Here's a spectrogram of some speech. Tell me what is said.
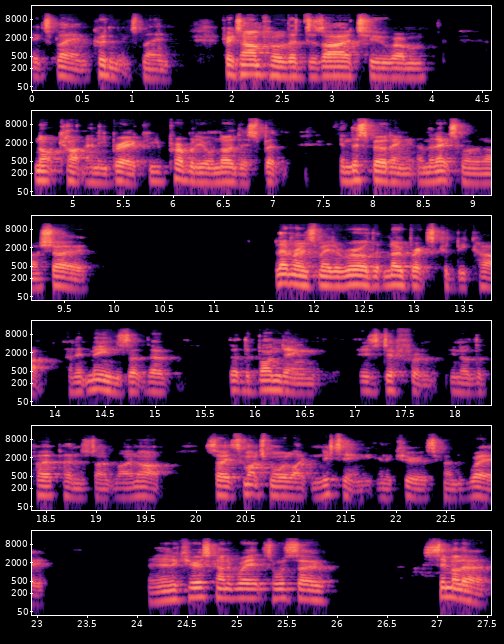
explain, couldn't explain. For example, the desire to um, not cut any brick. You probably all know this, but in this building and the next one that I'll show, Lewerentz made a rule that no bricks could be cut, and it means that the that the bonding is different. You know, the perpends don't line up, so it's much more like knitting in a curious kind of way. And in a curious kind of way, it's also similar,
